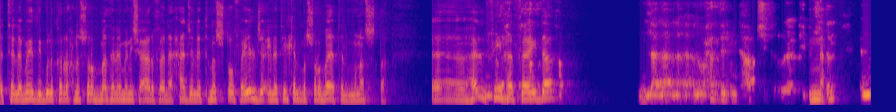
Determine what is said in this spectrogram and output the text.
التلاميذ يقول لك نروح نشرب مثلا مانيش عارف أنا حاجة اللي تنشطه فيلجأ إلى تلك المشروبات المنشطة. هل فيها فائدة؟ لا لا لا أنا أحذر منها بشكل كبير نعم. جدا إن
